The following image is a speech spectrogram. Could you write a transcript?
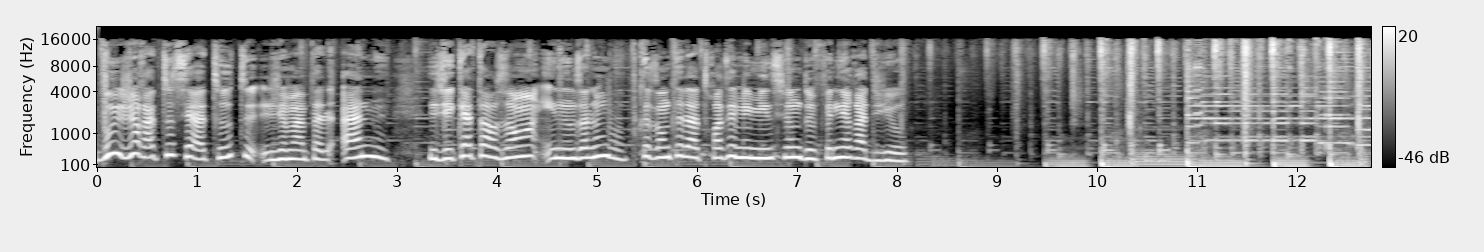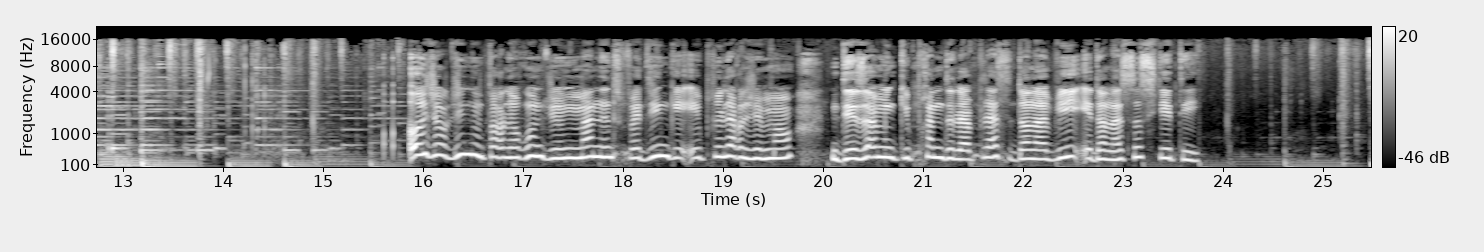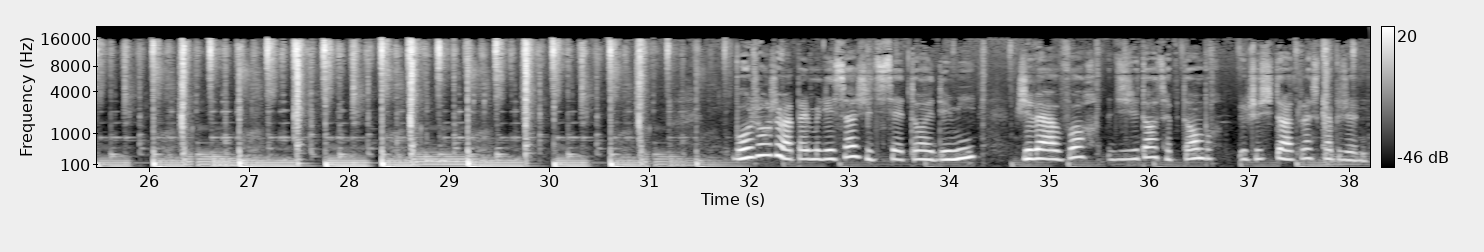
Bonjour à tous et à toutes, je m'appelle Anne, j'ai 14 ans et nous allons vous présenter la troisième émission de Fenny Radio. Aujourd'hui, nous parlerons du manspreading et plus largement des hommes qui prennent de la place dans la vie et dans la société. Bonjour, je m'appelle Mélissa, j'ai 17 ans et demi. Je vais avoir 18 ans en septembre et je suis dans la classe Cap Jeune.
